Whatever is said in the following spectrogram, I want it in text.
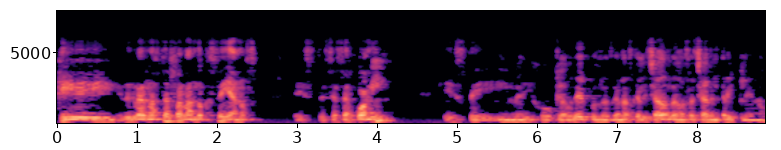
que el gran maestro Fernando Castellanos este, se acercó a mí este, y me dijo, Claudette, pues las ganas que le echabas le vas a echar el triple, ¿no?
